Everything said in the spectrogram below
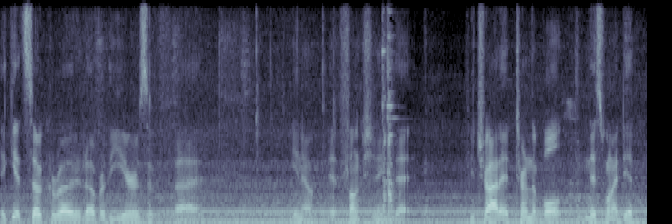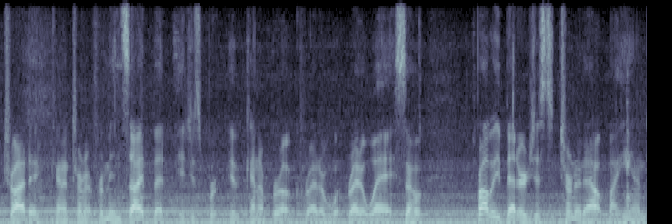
It gets so corroded over the years of, uh, you know, it functioning that if you try to turn the bolt, and this one I did try to kind of turn it from inside, but it just it kind of broke right right away. So probably better just to turn it out by hand.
